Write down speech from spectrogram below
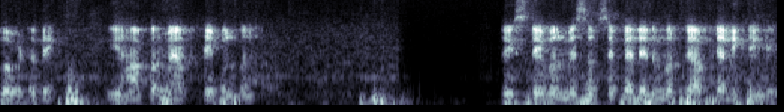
लो बेटा देखो यहाँ पर मैं अब टेबल बना रहा हूँ तो इस टेबल में सबसे पहले नंबर पे आप क्या लिखेंगे?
